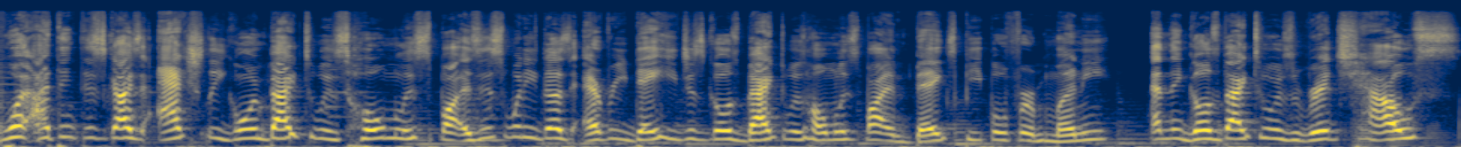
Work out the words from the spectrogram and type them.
What? I think this guy's actually going back to his homeless spot. Is this what he does every day? He just goes back to his homeless spot and begs people for money and then goes back to his rich house?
